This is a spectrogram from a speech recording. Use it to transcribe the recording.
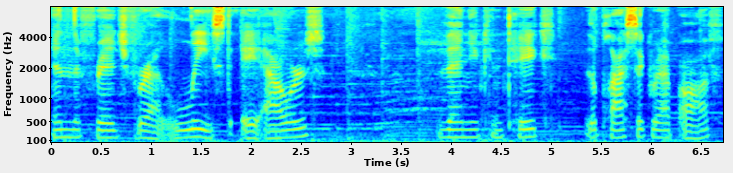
in the fridge for at least 8 hours, then you can take the plastic wrap off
